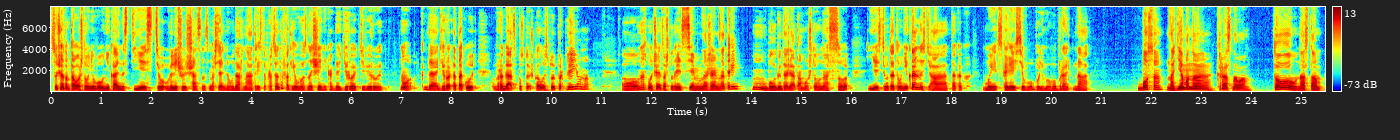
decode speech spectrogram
С учетом того, что у него уникальность есть, увеличивает шанс на смертельный удар на 300% от его значения, когда герой активирует, ну, когда герой атакует врага с пустой шкалой суперприема. Э, У нас получается, что 37 умножаем на 3, м, благодаря тому, что у нас э, есть вот эта уникальность, а так как мы, скорее всего, будем его брать на босса, на демона красного, то у нас там,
